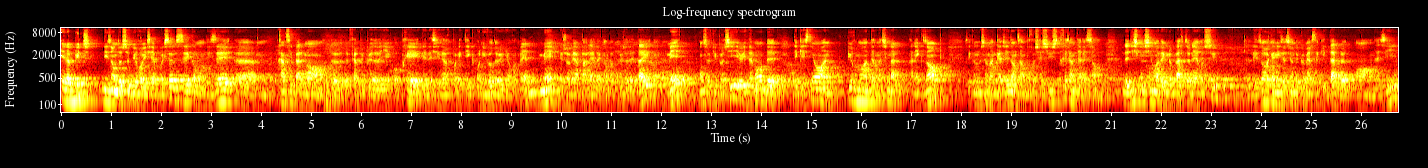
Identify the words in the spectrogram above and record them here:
Et le but, disons, de ce bureau ici à Bruxelles, c'est, comme on disait, euh, principalement de, de, faire du plaidoyer auprès des décideurs politiques au niveau de l'Union européenne, mais, je vais en parler avec un peu plus de détails, mais on s'occupe aussi évidemment de, des questions purement internationales. Un exemple, c'est que nous sommes engagés dans un processus très intéressant de discussion avec nos partenaires au Sud, les organisations de commerce équitable en Asie,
